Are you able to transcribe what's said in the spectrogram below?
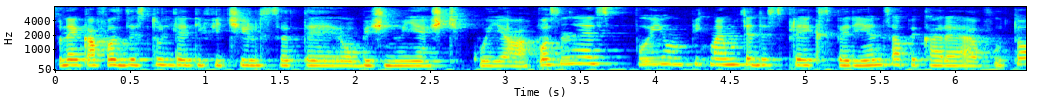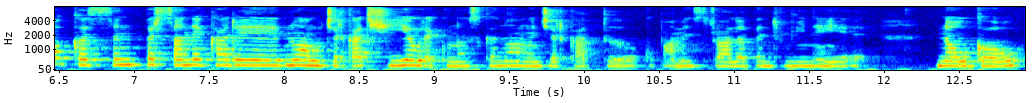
Spune că a fost destul de dificil să te obișnuiești cu ea. Poți să ne spui un pic mai multe despre experiența pe care ai avut-o? Că sunt persoane care nu au încercat și eu recunosc că nu am încercat uh, cupa menstruală. Pentru mine e no-go.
